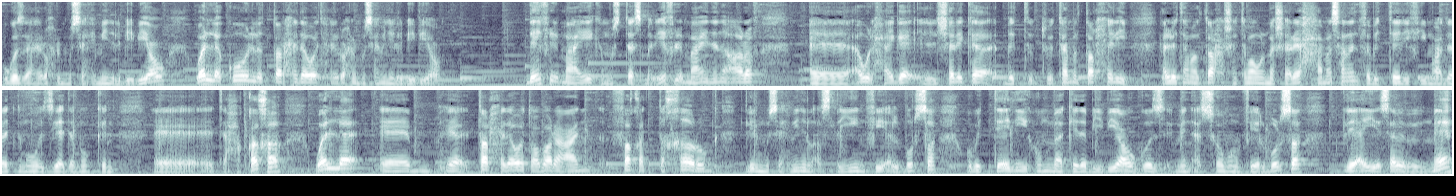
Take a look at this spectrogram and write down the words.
وجزء هيروح للمساهمين اللي بيبيعوا ولا كل الطرح دوت هيروح للمساهمين اللي بيبيعوا؟ ده يفرق معايا إيه كمستثمر؟ يفرق معايا إن أنا أعرف أول حاجة الشركة بتعمل طرح ليه. هل بتعمل طرح عشان تمول مشاريعها مثلا؟ فبالتالي في معدلات نمو زيادة ممكن تحققها. ولا هي الطرح دوت عبارة عن فقط تخارج للمساهمين الأصليين في البورصة وبالتالي هم كده بيبيعوا جزء من أسهمهم في البورصة. لأي سبب ما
